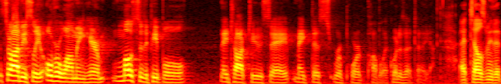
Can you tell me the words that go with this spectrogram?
so obviously overwhelming here. Most of the people they talk to say make this report public. What does that tell you? It tells me that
